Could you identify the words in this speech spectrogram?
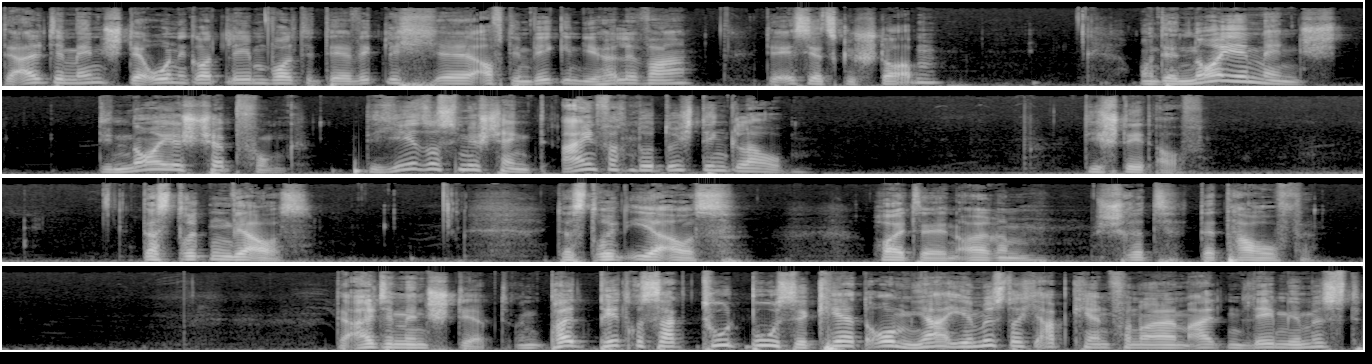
der alte Mensch, der ohne Gott leben wollte, der wirklich äh, auf dem Weg in die Hölle war, der ist jetzt gestorben. Und der neue Mensch, die neue Schöpfung, die Jesus mir schenkt, einfach nur durch den Glauben, die steht auf. Das drücken wir aus. Das drückt ihr aus heute in eurem Schritt der Taufe. Der alte Mensch stirbt. Und Petrus sagt, tut Buße, kehrt um. Ja, ihr müsst euch abkehren von eurem alten Leben. Ihr müsst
